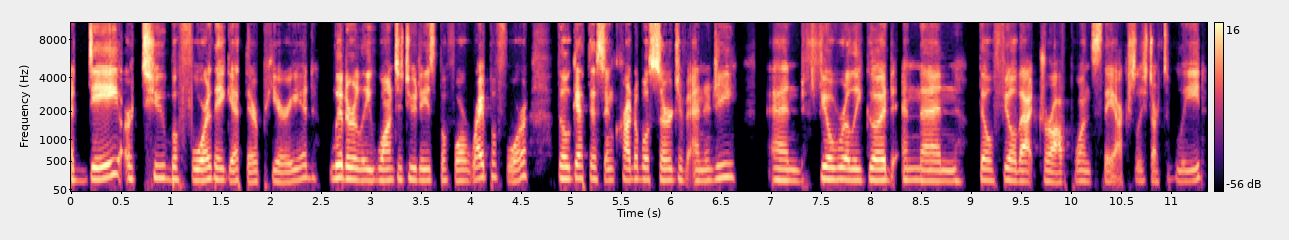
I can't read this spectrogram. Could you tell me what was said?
a day or two before they get their period, literally one to two days before, right before, they'll get this incredible surge of energy and feel really good. And then they'll feel that drop once they actually start to bleed.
